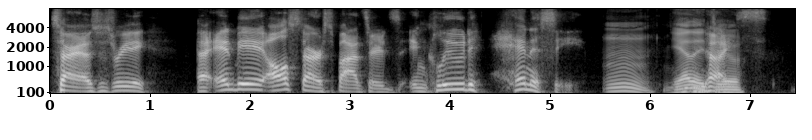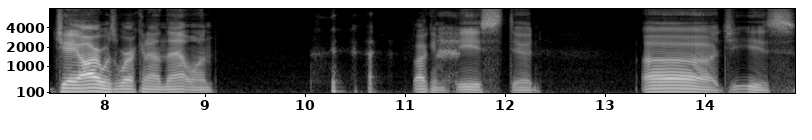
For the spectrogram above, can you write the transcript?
Sorry, I was just reading. Uh, NBA All Star sponsors include Hennessy, Mm, yeah, they nice. do. Jr. was working on that one. Fucking beast, dude. Oh, jeez.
